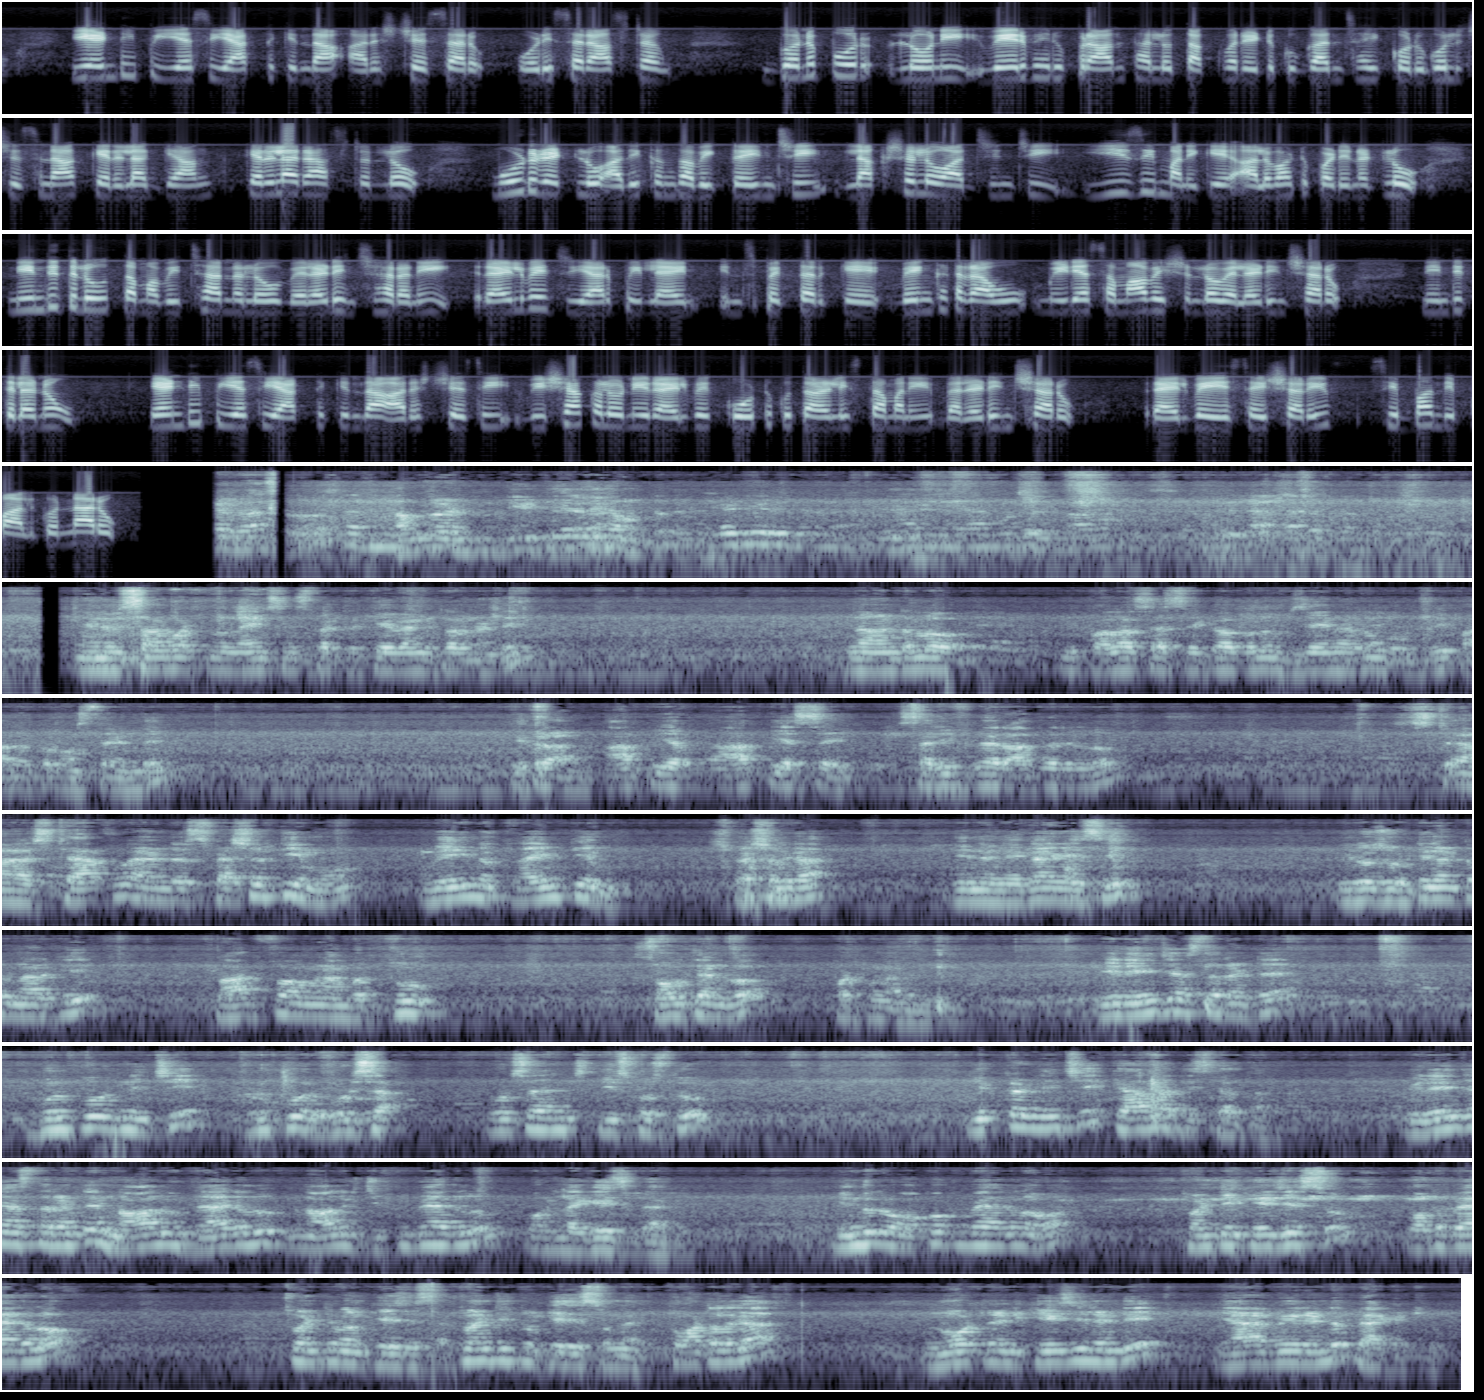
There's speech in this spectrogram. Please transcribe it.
ఎన్డీపీఎస్ యాక్ట్ కింద అరెస్ట్ చేశారు. ఒడిశా రాష్ట్రం గొనపూర్లోని వేర్వేరు ప్రాంతాల్లో తక్కువ రేటుకు గంజాయి కొనుగోలు చేసిన కేరళ గ్యాంగ్ కేరళ రాష్ట్రంలో మూడు రెట్లు అధికంగా విక్రయించి లక్షలు ఆర్జించి ఈజీ మనీకే అలవాటు పడినట్లు నిందితులు తమ విచారణలో వెల్లడించారని railway GRP line inspector K. Venkatarao media సమావేశంలో వెల్లడించారు. నిందితులను ఎన్డీపీఎస్ యాక్ట్ కింద అరెస్ట్ చేసి విశాఖలోని రైల్వే కోర్టుకు తరలిస్తామని వెల్లడించారు. రైల్వే ఎస్ఐ షరీఫ్ సిబ్బంది పాల్గొన్నారు. అందులో డీటెయిల్గా ఉంటుంది. నేను Visakhapatnam lines inspector K Venkatarao అండి. నా అండర్లో ఈ పలాస శ్రీకాకుళం విజయనగరం బొబ్బిలి పార్వతపురం వస్తాయండి. ఇక్కడ ఆర్పిఎఫ్ ఆర్పిఎస్ఐ షరీఫ్ గారి ఆధ్వర్యంలో staff and special team main crime team స్పెషల్గా దీన్ని నిఘా చేసి ఈరోజు ఒంటి గంటన్నరకి ప్లాట్ఫామ్ నెంబర్ టూ సౌత్ ఎండ్లో పట్టుకున్నారండి. వీళ్ళు ఏం చేస్తారంటే గుల్పూర్ నుంచి గుల్పూర్ ఒడిశా ఒడిశా నుంచి తీసుకొస్తూ ఇక్కడి నుంచి కేరళ తీసుకెళ్తారు. వీళ్ళు ఏం చేస్తారంటే నాలుగు బ్యాగులు నాలుగు జిప్ బ్యాగులు ఒక లగేజ్ బ్యాగ్. ఇందులో ఒక్కొక్క బ్యాగులో ట్వంటీ కేజెస్ ఒక బ్యాగ్లో twenty one KGs twenty two KGs ఉన్నాయి. టోటల్గా నూట రెండు కేజీలు అండి యాభై రెండు ప్యాకెట్లు.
